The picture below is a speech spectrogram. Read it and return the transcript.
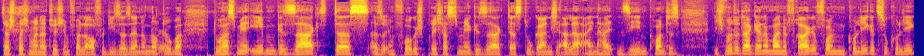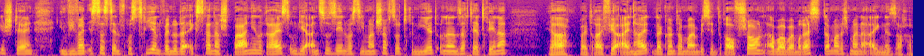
Da sprechen wir natürlich im Verlauf dieser Sendung noch ja. drüber. Du hast mir eben gesagt, dass, also im Vorgespräch hast du mir gesagt, dass du gar nicht alle Einheiten sehen konntest. Ich würde da gerne mal eine Frage von Kollege zu Kollege stellen. Inwieweit ist das denn frustrierend, wenn du da extra nach Spanien reist, um dir anzusehen, was die Mannschaft so trainiert und dann sagt der Trainer, ja, bei drei, vier Einheiten, da könnt ihr mal ein bisschen draufschauen, aber beim Rest, da mache ich meine eigene Sache.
